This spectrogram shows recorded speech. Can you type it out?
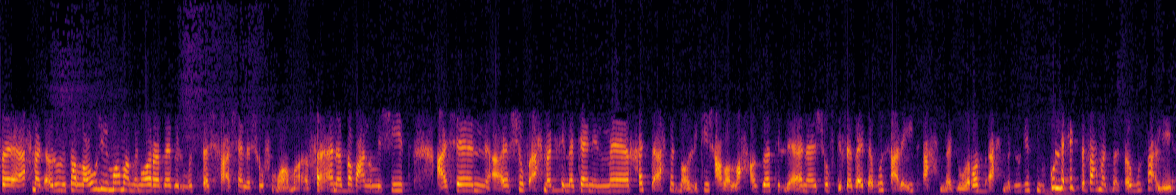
فأحمد قالوا له طلعوا لي ماما من ورا باب المستشفى عشان أشوف ماما. فأنا طبعا مشيت عشان أشوف أحمد في مكان ما. خدت أحمد ما أقولكيش على اللحظات اللي أنا شفت فبقيت أبوس على إيد أحمد وراس أحمد وجسمي كل حتة في أحمد بقيت أبوس عليها.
